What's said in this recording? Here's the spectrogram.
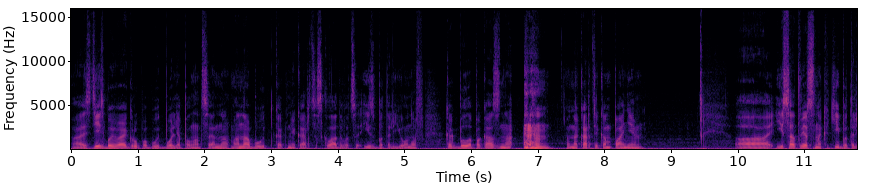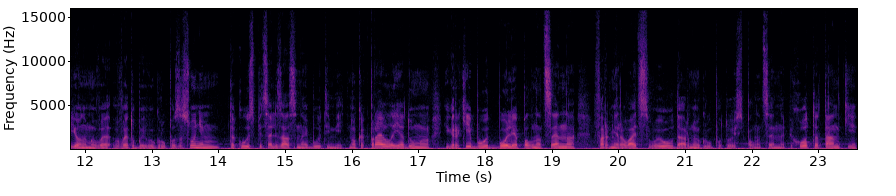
А, здесь боевая группа будет более полноценна. Она будет, как мне кажется, складываться из батальонов, как было показано на карте компании. А, и, соответственно, какие батальоны мы в, эту боевую группу засунем, такую специализацию она и будет иметь. Но, как правило, я думаю, игроки будут более полноценно формировать свою ударную группу. То есть полноценная пехота, танки,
